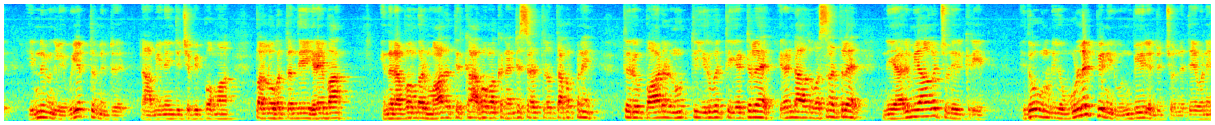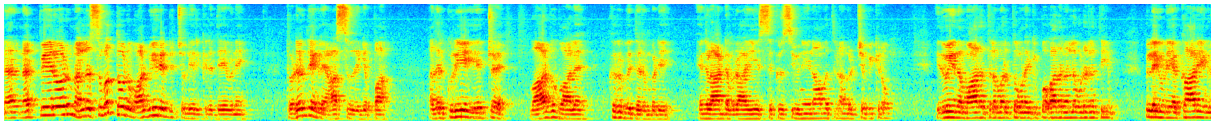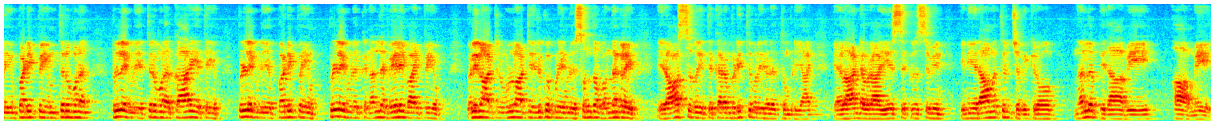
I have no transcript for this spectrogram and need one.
இன்னும் எங்களை உயர்த்தும் என்று நாம் இணைந்து செபிப்போமா பரலோக தந்தையே இறைவா இந்த நவம்பர் மாதத்திற்காக உமக்கு நன்றி செலுத்துகிற தகப்பனே. திரு பாடல் நூற்றி இருபத்தி எட்டில் இரண்டாவது வசனத்தில் நீ அருமையாக சொல்லியிருக்கிறீர். இதோ உன்னுடைய உழைப்பை நீர் உண்பீர் என்று சொன்ன தேவனே. நற்பேரோடும் நல்ல சுகத்தோடு வாழ்வீர் என்று சொல்லியிருக்கிற தேவனே. தொடர்ந்து எங்களை ஆசிர்வதிங்கப்பா. அதற்குரிய ஏற்ற வாழ்வு வாழ கிருபி தரும்படி எங்கள் ஆண்டவராக இயேசு கிறிஸ்துவினை நாமத்தில் நாங்கள் செபிக்கிறோம் இதுவே இந்த மாதத்தில் மருத்துவமனைக்கு போகாத நல்ல உடனத்தையும் பிள்ளைகளுடைய காரியங்களையும் படிப்பையும் திருமண பிள்ளைகளுடைய திருமண காரியத்தையும் பிள்ளைகளுடைய படிப்பையும் பிள்ளைகளுக்கு நல்ல வேலை வாய்ப்பையும் வெளிநாட்டில் உள்நாட்டில் இருக்கக்கூடிய எங்களுடைய சொந்த பந்தங்களை நீர் ஆசிர்வதித்து கரம் பிடித்து வழிநடத்தும்படியாய் ஏழாண்டவராய் இயேசு கிறிஸ்துவின் இனிய நாமத்தில் ஜெபிக்கிறோம். நல்ல பிதாவே ஆமே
